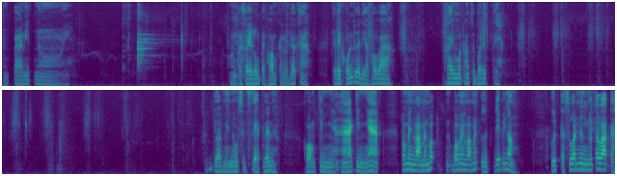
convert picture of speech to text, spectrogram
น้ำปลานิดหน่อยหอมกระใส่ลงไปพร้อมกันแล้วเด้อค่ะ จะได้ค้นเทือเดียวเพราะว่า ไข่หมดเขาจะบ่ได้เตะ สุดยอดเมนูสิบแสบๆเลยเนี่ย ของกินเนี่ยหากินยากเพราะเป็นว่ามันบ่บ่เป็นว่ามันอืดเด้พี่น้องอืดกับส่วนหนึ่งอยุตว่ากะ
